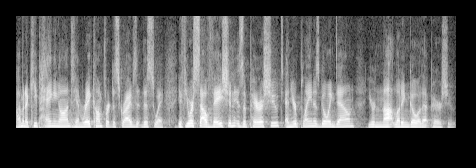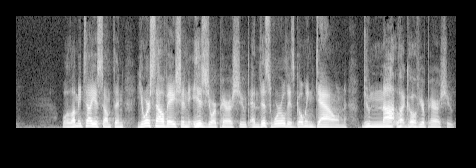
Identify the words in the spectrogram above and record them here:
I'm going to keep hanging on to him. Ray Comfort describes it this way If your salvation is a parachute and your plane is going down, you're not letting go of that parachute. Well, let me tell you something. Your salvation is your parachute, and this world is going down. Do not let go of your parachute.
